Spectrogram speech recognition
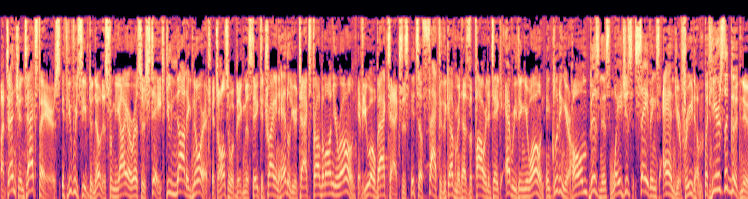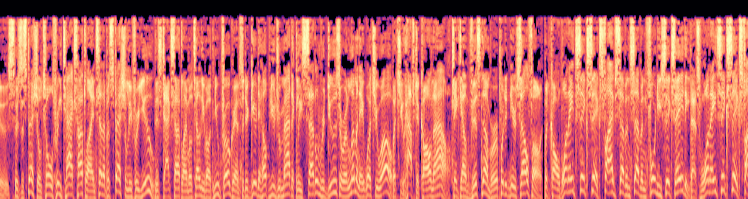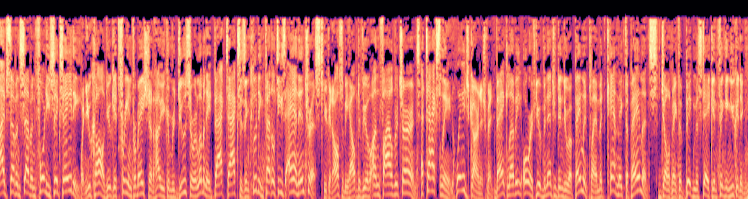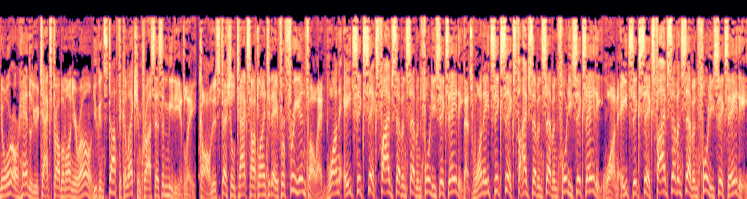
Attention taxpayers! If you've received a notice from the IRS or state, do not ignore it. It's also a big mistake to try and handle your tax problem on your own. If you owe back taxes, it's a fact that the government has the power to take everything you own, including your home, business, wages, savings, and your freedom. But here's the good news. There's a special toll-free tax hotline set up especially for you. This tax hotline will tell you about new programs that are geared to help you dramatically settle, reduce, or eliminate what you owe. But you have to call now. Take down this number or put it in your cell phone. But call 1-866-577-4680. That's 577 4680. When you call, you get free information on how you can reduce or eliminate back taxes, including penalties and interest. You can also be helped if you have unfiled returns, a tax lien, wage garnishment, bank levy, or if you have been entered into a payment plan but can't make the payments. Don't make the big mistake in thinking you can ignore or handle your tax problem on your own. You can stop the collection process immediately. Call this special tax hotline today for free info at 1 866 577 4680. That's 1 866 577 4680. 1 866 577 4680.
